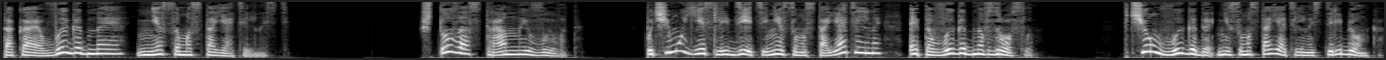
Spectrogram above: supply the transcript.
Такая выгодная несамостоятельность. Что за странный вывод? Почему, если дети не самостоятельны, это выгодно взрослым? В чем выгода несамостоятельности ребенка?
